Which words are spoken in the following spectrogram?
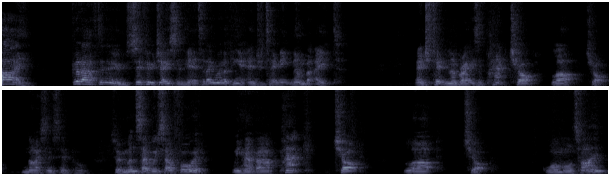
Hi, good afternoon. Sifu Jason here. Today we're looking at entry technique number eight. Entry technique number eight is a pack chop, lap chop. Nice and simple. So in we Wusal forward, we have our pack, chop, lap, chop. One more time.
